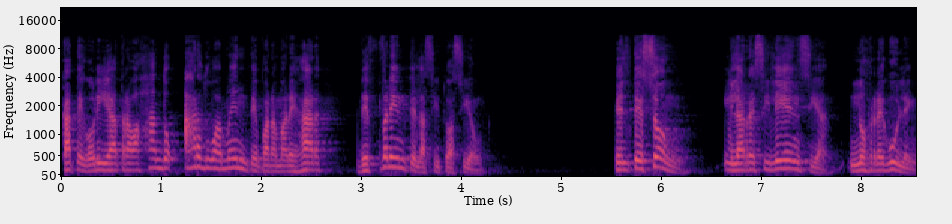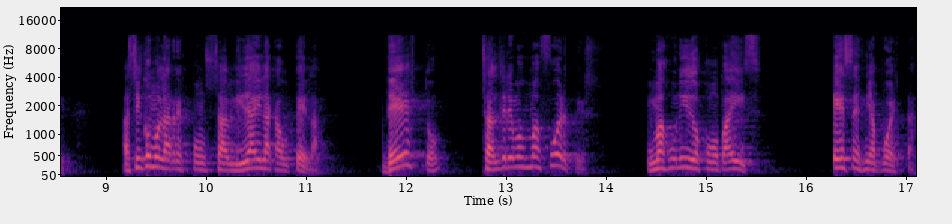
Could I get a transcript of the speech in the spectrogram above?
categoría, trabajando arduamente para manejar de frente la situación. El tesón y la resiliencia nos regulen, así como la responsabilidad y la cautela. De esto saldremos más fuertes y más unidos como país. Esa es mi apuesta.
